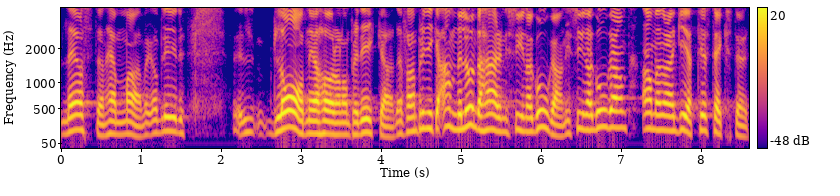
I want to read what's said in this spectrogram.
läs den hemma. Jag blir glad när jag hör honom predika. Därför han predikar annorlunda här än i synagogan. I synagogan använder han GTs texter.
